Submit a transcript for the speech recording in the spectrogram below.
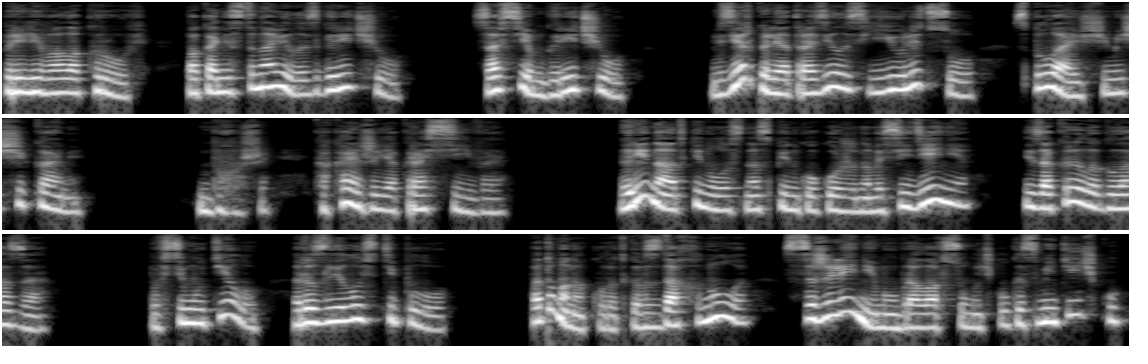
приливала кровь, пока не становилось горячо, совсем горячо. В зеркале отразилось ее лицо с пылающими щеками. Боже, какая же я красивая! Рина откинулась на спинку кожаного сиденья и закрыла глаза. По всему телу разлилось тепло. Потом она коротко вздохнула, с сожалением убрала в сумочку косметичку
